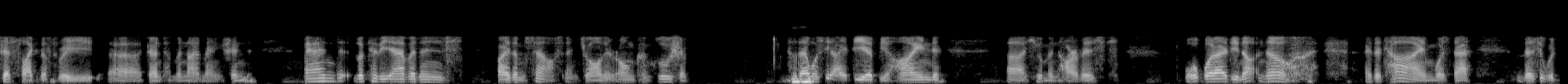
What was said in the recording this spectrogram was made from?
just like the three uh, gentlemen I mentioned, and look at the evidence by themselves and draw their own conclusion. So that was the idea behind uh, Human Harvest. What I did not know at the time was that this would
